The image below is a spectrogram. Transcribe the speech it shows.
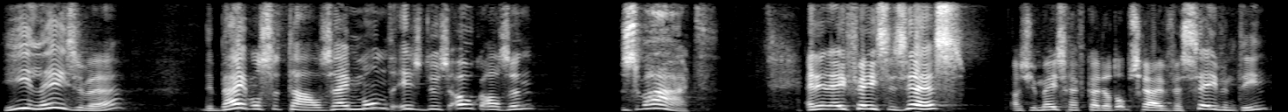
hier lezen we de Bijbelse taal. Zijn mond is dus ook als een zwaard. En in Efeze 6, als je meeschrijft kan je dat opschrijven, vers 17.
